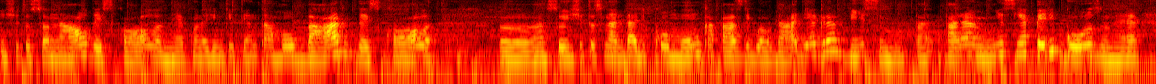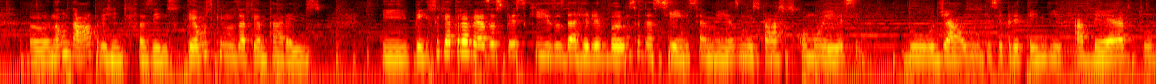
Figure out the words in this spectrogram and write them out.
institucional da escola, né? Quando a gente tenta roubar da escola uh, a sua institucionalidade comum, capaz de igualdade, é gravíssimo. Para, para mim, assim, é perigoso, né? Uh, não dá para a gente fazer isso, temos que nos atentar a isso. E penso que através das pesquisas, da relevância da ciência mesmo, espaços como esse, do diálogo que se pretende aberto,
